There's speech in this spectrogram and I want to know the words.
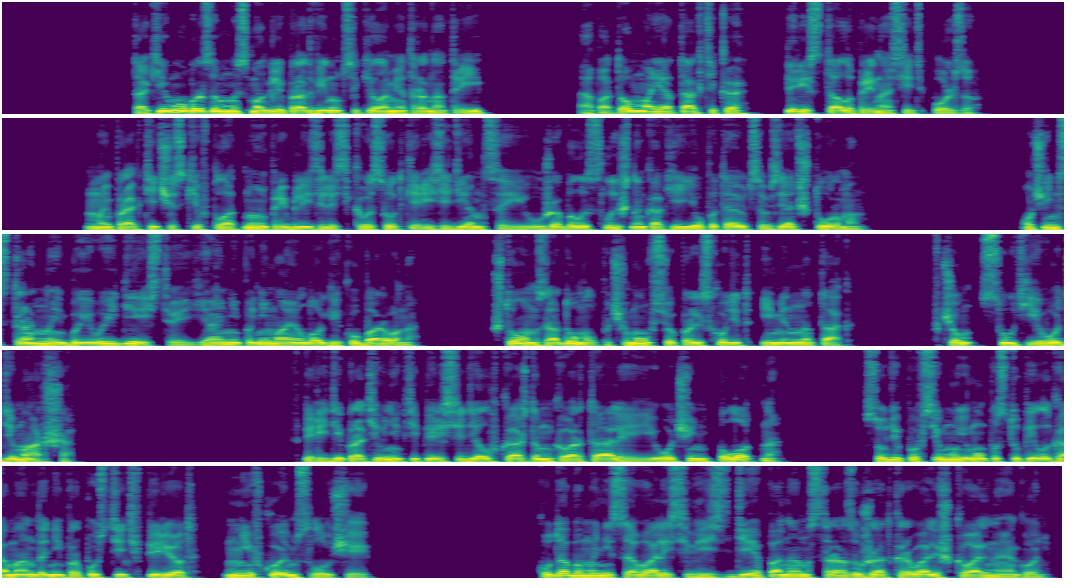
Таким образом мы смогли продвинуться километра на три, а потом моя тактика перестала приносить пользу. Мы практически вплотную приблизились к высотке резиденции, и уже было слышно, как ее пытаются взять штурмом. Очень странные боевые действия, я не понимаю логику барона. Что он задумал, почему все происходит именно так? В чем суть его демарша? Впереди противник теперь сидел в каждом квартале и очень плотно. Судя по всему, ему поступила команда не пропустить вперед ни в коем случае. Куда бы мы ни совались, везде по нам сразу же открывали шквальный огонь.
